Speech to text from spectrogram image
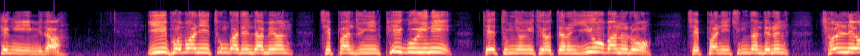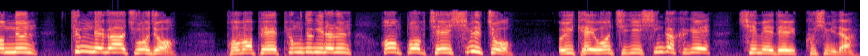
행위입니다. 이 법안이 통과된다면 재판 중인 피고인이 대통령이 되었다는 이유만으로 재판이 중단되는 전례 없는 특례가 주어져 법 앞에 평등이라는 헌법 제11조의 대원칙이 심각하게 침해될 것입니다.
